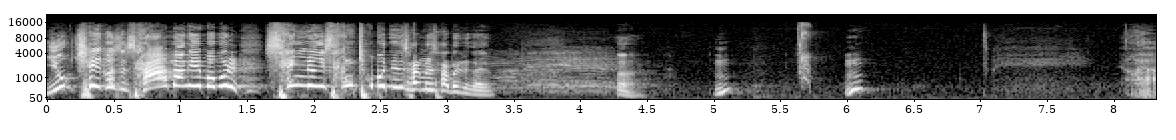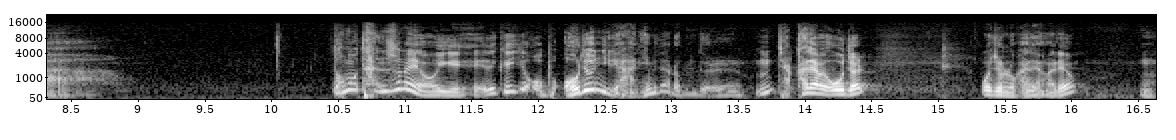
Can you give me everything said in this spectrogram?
육체의 것을 사망의 법을 생명이 삼켜버리는 삶을 살아가는 거예요. 어. 응? 응? 아, 너무 단순해요. 이게 이게 어려운 일이 아닙니다, 여러분들. 응? 자, 가자 5절. 5절로 가자 말이요. 응.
